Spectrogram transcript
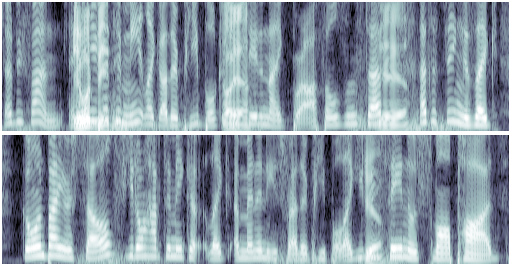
That'd be fun. And It would you be. get to meet like other people because Oh, you yeah. stayed in like brothels and stuff. Yeah, yeah, That's the thing is like going by yourself. You don't have to make a, like amenities for other people. Like you Yeah. can stay in those small pods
